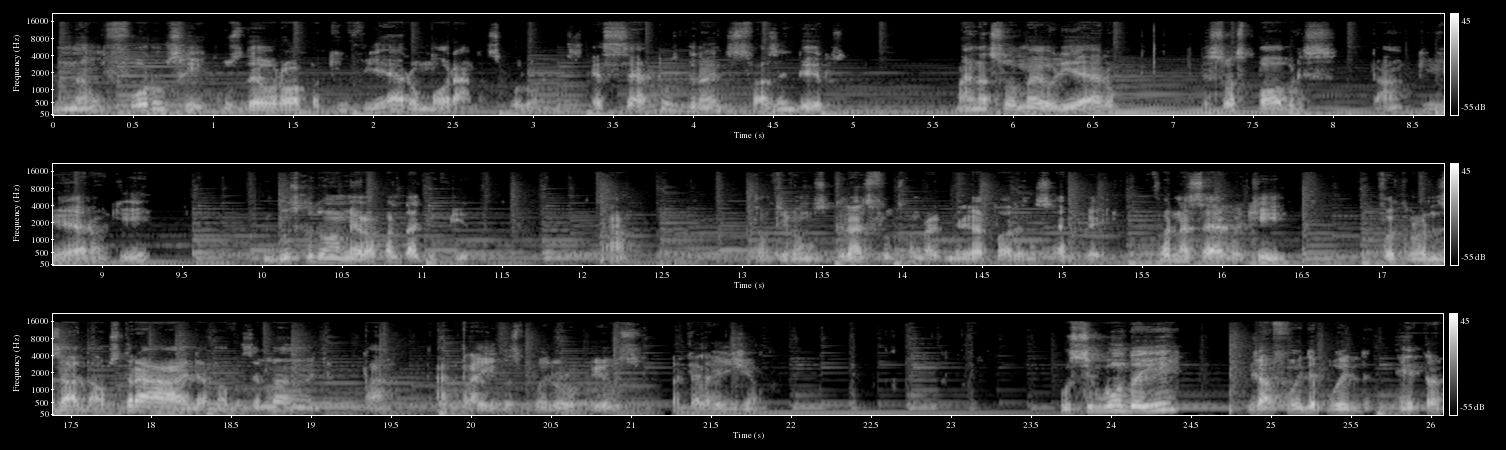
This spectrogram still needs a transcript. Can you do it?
não foram os ricos da Europa que vieram morar nas colônias, exceto os grandes fazendeiros, mas na sua maioria eram pessoas pobres, tá? Que vieram aqui em busca de uma melhor qualidade de vida, tá? Então tivemos grandes fluxos migratórios nessa época aí. Foi nessa época que foi colonizada a Austrália, a Nova Zelândia, tá? Atraídos por europeus daquela região. O segundo aí já foi depois entre a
